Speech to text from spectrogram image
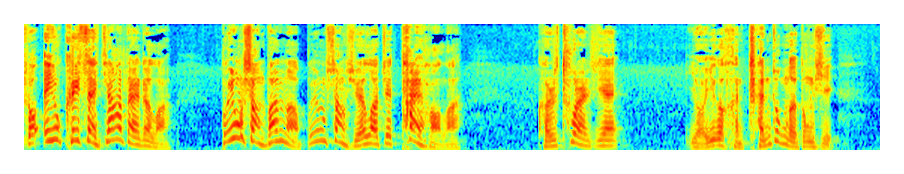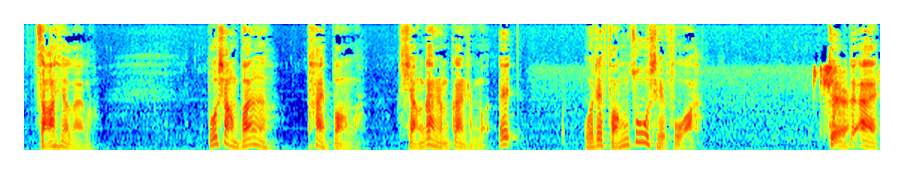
说：“哎呦，可以在家待着了，不用上班了，不用上学了，这太好了。”可是突然之间，有一个很沉重的东西砸下来了。不上班啊，太棒了，想干什么干什么。哎，我这房租谁付啊？对不对？哎，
